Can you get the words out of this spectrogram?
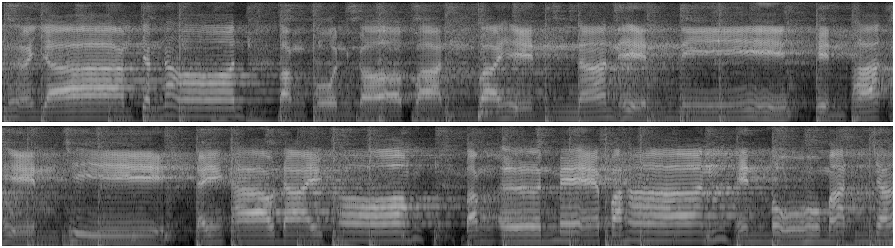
เมื่อยามจะนอน บางคนก็ฝันว่าเห็นนั้นเห็นนี้ เห็นพระเห็นชีได้ข่าวได้ของ บังเอิญแม่ฝันเห็นหมูมัดชา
